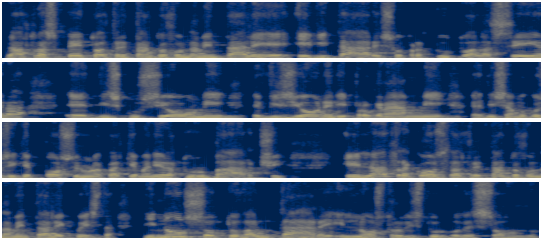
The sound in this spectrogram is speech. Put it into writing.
L'altro aspetto altrettanto fondamentale è evitare soprattutto alla sera eh, discussioni, eh, visione di programmi, eh, diciamo così, che possono in una qualche maniera turbarci e l'altra cosa altrettanto fondamentale è questa, di non sottovalutare il nostro disturbo del sonno,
